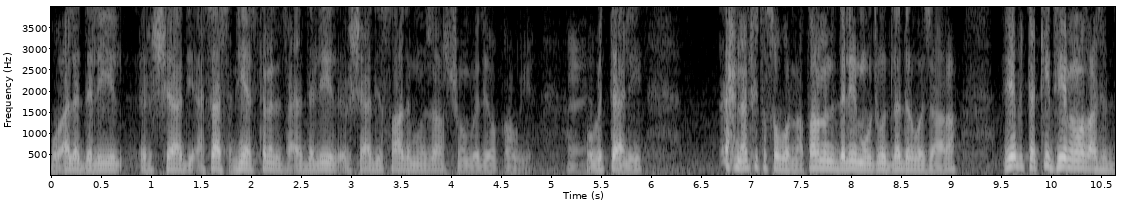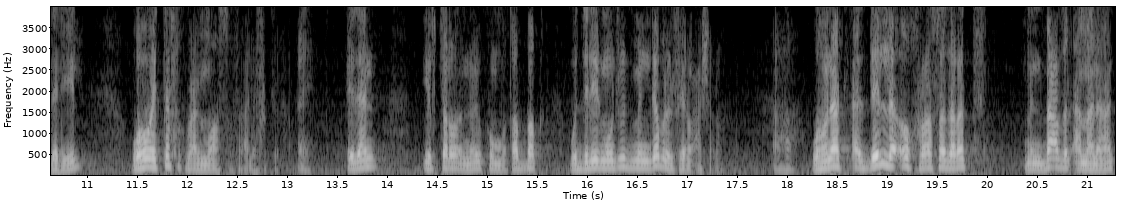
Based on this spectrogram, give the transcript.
وعلى دليل إرشادي أساسا هي استندت على دليل إرشادي صادر من وزارة الشؤون البلديه والقروية إيه. وبالتالي إحنا في تصورنا طالما إن الدليل موجود لدى الوزارة هي بالتأكيد هي من وضعت الدليل وهو يتفق مع المواصفة على فكرة أي. اذا يفترض إنه يكون مطبق والدليل موجود من قبل 2010 أها. وهناك أدلة أخرى صدرت من بعض الأمانات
